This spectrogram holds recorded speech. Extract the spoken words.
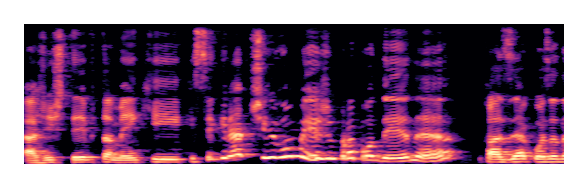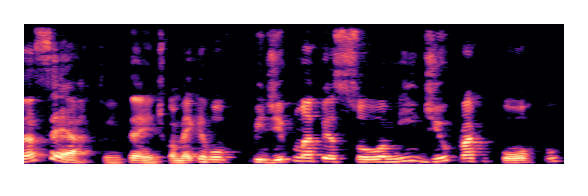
a gente teve também que, que ser criativo mesmo para poder, né, fazer a coisa dar certo, entende? Como é que eu vou pedir para uma pessoa medir o próprio corpo,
